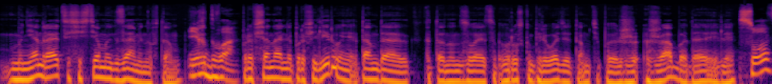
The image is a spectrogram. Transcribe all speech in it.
Мне нравится система экзаменов там. Их два. Профессиональное профилирование, там, да, как оно называется в русском переводе, там типа ж- жаба, да, или... Сов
